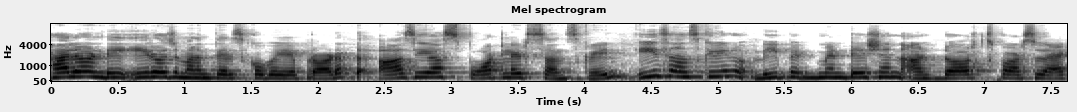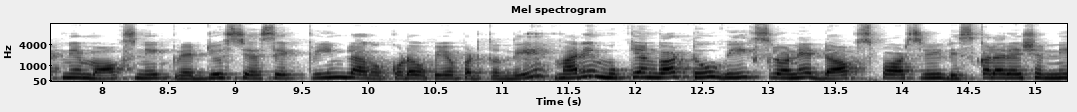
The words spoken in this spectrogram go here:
హలో అండి ఈరోజు మనం తెలుసుకోబోయే ప్రోడక్ట్ ఆసియా స్పాట్లైట్ సన్ స్క్రీన్ ఈ sunscreen depigmentation and dark spots acne మాక్స్ని రెడ్యూస్ చేసే క్రీమ్ లాగా కూడా ఉపయోగపడుతుంది. మరి ముఖ్యంగా టూ వీక్స్లోనే డార్క్ స్పాట్స్ని డిస్కలరేషన్ని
